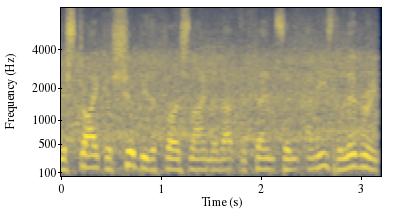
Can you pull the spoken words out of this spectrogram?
your striker should be the first line of that defence, and, and he's delivering.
